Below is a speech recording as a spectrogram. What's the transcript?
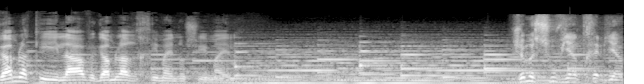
גם לקהילה וגם לערכים האנושיים האלה. Je me souviens très bien,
